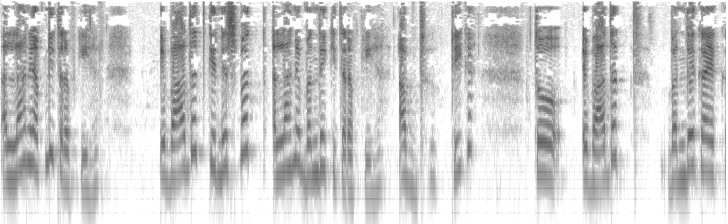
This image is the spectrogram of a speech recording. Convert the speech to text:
اللہ نے اپنی طرف کی ہے۔ عبادت کی نسبت اللہ نے بندے کی طرف کی ہے۔ ابد ٹھیک ہے؟ تو عبادت بندے کا ایک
